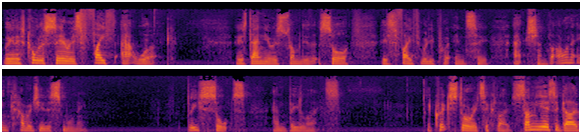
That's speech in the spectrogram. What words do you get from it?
We're going to call the series Faith at Work. Because Daniel is somebody that saw his faith really put into action. But I want to encourage you this morning be salt and be lights a quick story to close. Some years ago,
